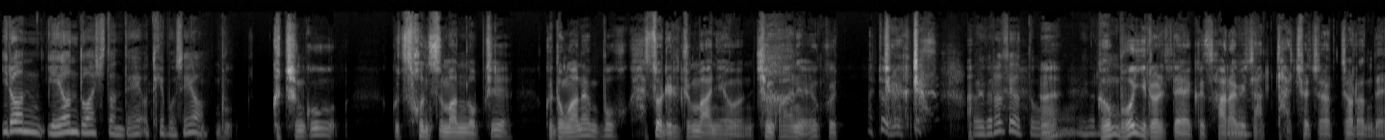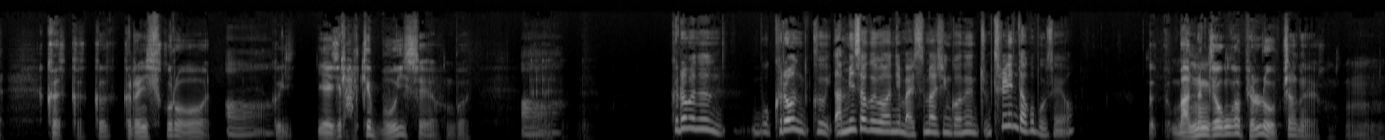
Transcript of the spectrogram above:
이런 예언도 하시던데 어떻게 보세요? 뭐 그 친구 그 선수만 높지 그 동안에 뭐 햇소리를 좀 많이 해온 친구 아니에요. 그왜 그러세요 또? 예? 왜 그러세요? 그뭐 이럴 때 그 사람이 네. 다 다쳐 저, 저런데 그 그 그 그, 런 식으로 어, 그 얘기를 할 게 뭐 있어요. 뭐 어. 그러면은 뭐 그런 그 안민석 의원이 말씀하신 거는 좀 틀린다고 보세요? 그- 그 맞는 경우가 별로 없잖아요. 음.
